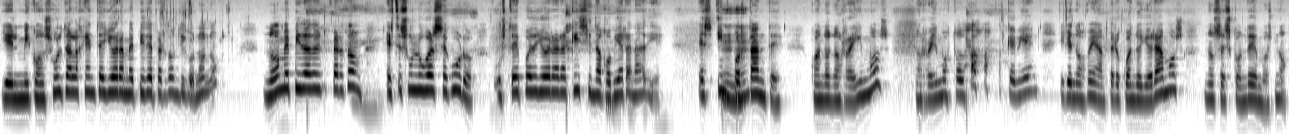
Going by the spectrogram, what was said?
y en mi consulta la gente llora, me pide perdón, digo, no, no, no me pida perdón, este es un lugar seguro, usted puede llorar aquí sin agobiar a nadie. Es importante. Cuando nos reímos, nos reímos todos, qué bien, y que nos vean, pero cuando lloramos nos escondemos, no.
